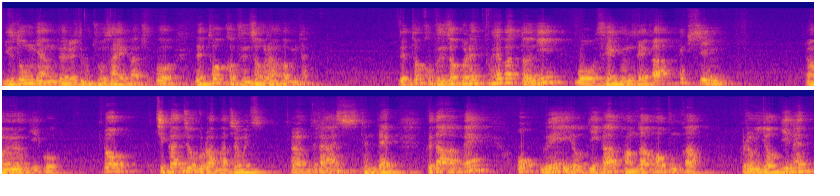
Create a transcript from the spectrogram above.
유동량들을 다 조사해가지고 네트워크 분석을 한 겁니다. 네트워크 분석을 해, 해봤더니 뭐 세 군데가 핵심 영역이고 또 직관적으로 아마 젊은 사람들은 아실 텐데 그 다음에 어, 왜 여기가 관광 허브인가? 그러면 여기는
